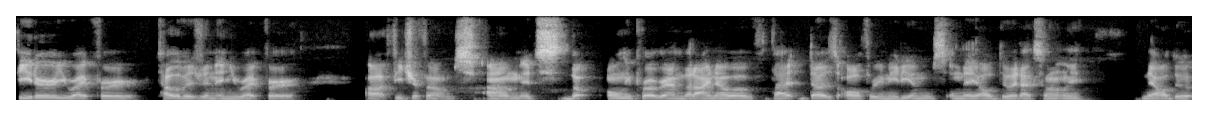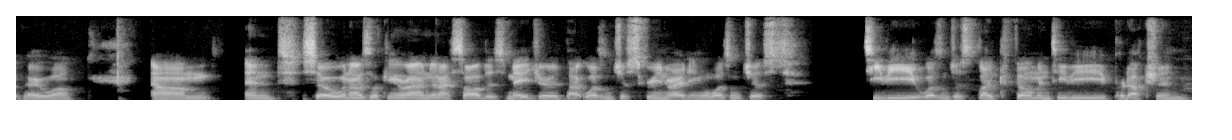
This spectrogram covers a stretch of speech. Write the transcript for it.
theater you write for television and you write for uh, feature films. Um, it's the only program that I know of that does all three mediums, and they all do it excellently. They all do it very well. Um, and so when I was looking around and I saw this major that wasn't just screenwriting, it wasn't just TV, it wasn't just like film and TV production.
